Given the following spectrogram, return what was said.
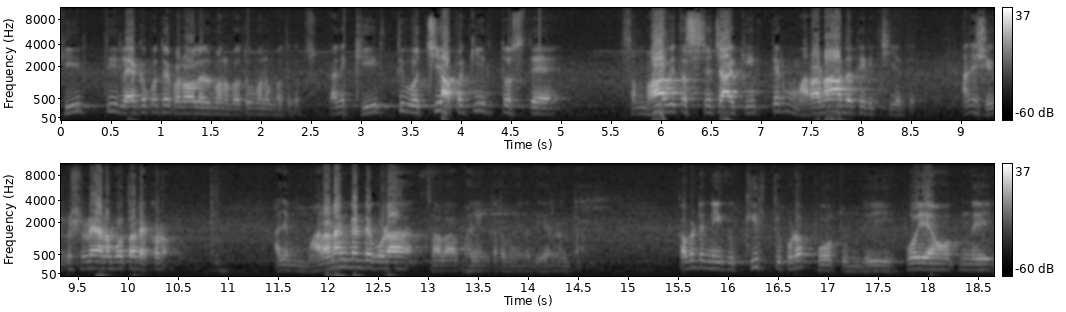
కీర్తి లేకపోతే పర్వాలేదు మన బతుకు మనం బతకచ్చు. కానీ కీర్తి వచ్చి అపకీర్తి వస్తే సంభావితస్య చా కీర్తిర్ మరణాదతిరిచ్యతే అని శ్రీకృష్ణుడే అనబోతాడు ఎక్కడో. అది మరణం కంటే కూడా చాలా భయంకరమైనది అని అంటారు. కాబట్టి నీకు కీర్తి కూడా పోతుంది. పోయేమవుతుంది?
